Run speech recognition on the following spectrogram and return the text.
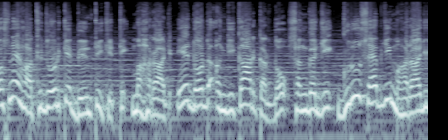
ਉਸਨੇ ਹੱਥ ਜੋੜ ਕੇ ਬੇਨਤੀ ਕੀਤੀ, ਮਹਾਰਾਜ, ਇਹ ਦੁੱਧ ਅੰਗੀਕਾਰ ਕਰ ਦਿਓ। ਸੰਗਤ ਜੀ, ਗੁਰੂ ਸਾਹਿਬ ਜੀ ਮਹਾਰਾਜ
